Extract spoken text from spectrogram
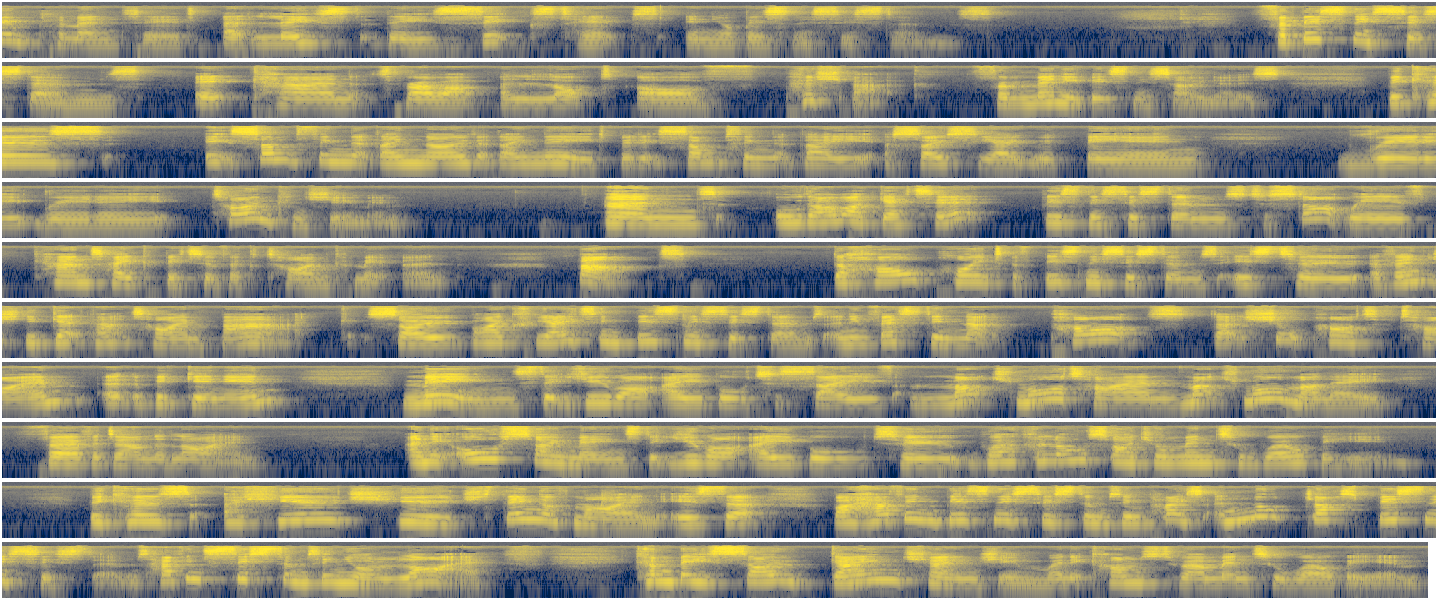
implemented at least these six tips in your business systems? For business systems, it can throw up a lot of pushback from many business owners because it's something that they know that they need, but it's something that they associate with being really, really time consuming. And although I get it, business systems to start with can take a bit of a time commitment. But the whole point of business systems is to eventually get that time back. So by creating business systems and investing that part, that short part of time at the beginning, means that you are able to save much more time, much more money further down the line. And it also means that you are able to work alongside your mental well-being. Because a huge, huge thing of mine is that by having business systems in place, and not just business systems, having systems in your life can be so game changing when it comes to our mental well-being.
